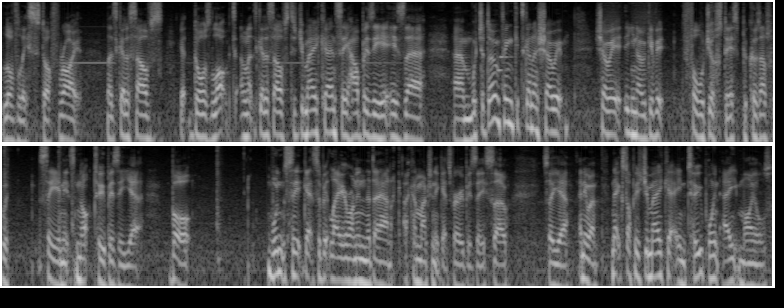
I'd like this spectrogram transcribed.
Lovely stuff. Right, let's get ourselves get doors locked and let's get ourselves to Jamaica and see how busy it is there. Um, which I don't think it's going to show it, show it, you know, give it full justice because as we're seeing, it's not too busy yet. But once it gets a bit later on in the day, I, I can imagine it gets very busy. So, so yeah. Anyway, next stop is Jamaica in 2.8 miles.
